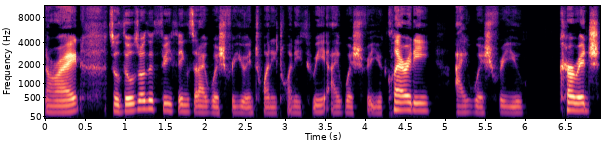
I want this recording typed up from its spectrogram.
All right. So, those are the three things that I wish for you in 2023. I wish for you clarity. I wish for you courage.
